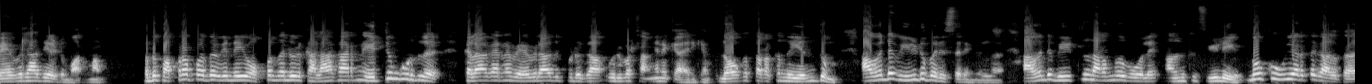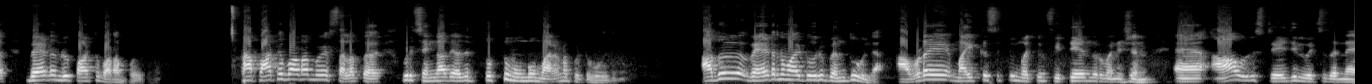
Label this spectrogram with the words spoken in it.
വേവലാതിയായിട്ട് മാറണം. അത് പത്രപ്രവർത്തകന്റെയും ഒപ്പം തന്നെ ഒരു കലാകാരനെ ഏറ്റവും കൂടുതൽ കലാകാരനെ വേവലാതിപ്പെടുക ഒരുപക്ഷെ അങ്ങനെയൊക്കെ ആയിരിക്കാം. ലോകത്ത് നടക്കുന്ന എന്തും അവന്റെ വീട് പരിസരങ്ങളിൽ അവന്റെ വീട്ടിൽ നടന്നതുപോലെ അവനക്ക് ഫീൽ ചെയ്യും. നോക്കൂ ഈ അടുത്ത കാലത്ത് വേടൻ ഒരു പാട്ട് പാടാൻ പോയിരുന്നു. ആ പാട്ട് പാടാൻ പോയ സ്ഥലത്ത് ഒരു ചെങ്ങാതി അതിന് തൊട്ടു മുമ്പ് മരണപ്പെട്ടു പോയിരുന്നു. അത് വേടനുമായിട്ട് ഒരു ബന്ധവുമില്ല. അവിടെ മൈക്ക് സെറ്റും മറ്റും ഫിറ്റ് ചെയ്യുന്ന ഒരു മനുഷ്യൻ ആ ഒരു സ്റ്റേജിൽ വെച്ച് തന്നെ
